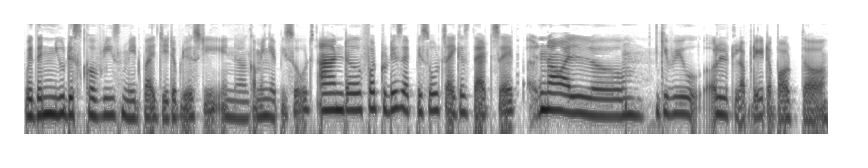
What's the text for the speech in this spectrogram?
with the new discoveries made by JWST in uh, coming episodes. And uh, for today's episodes, I guess that's it. Now I'll uh, give you a little update about the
